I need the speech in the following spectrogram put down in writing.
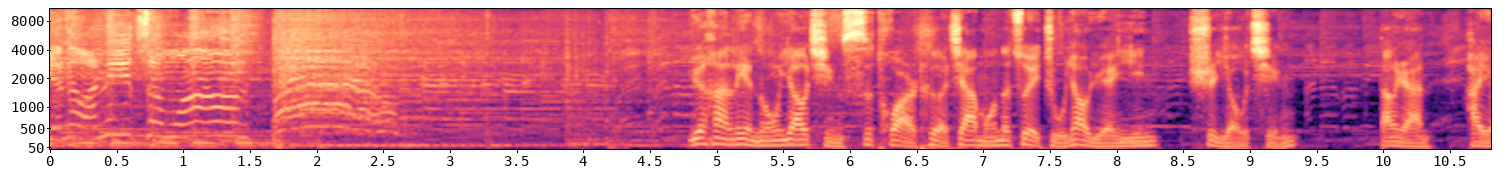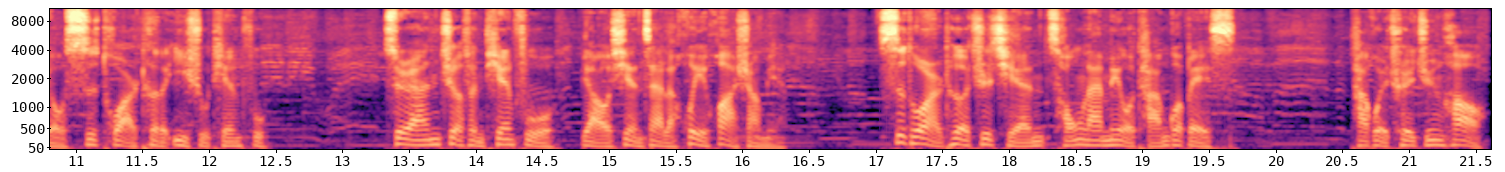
You know I need someone. 约翰列侬邀请斯图尔特加盟的最主要原因是友情，当然还有斯图尔特的艺术天赋。虽然这份天赋表现在了绘画上面，斯图尔特之前从来没有弹过贝斯，他会吹军号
